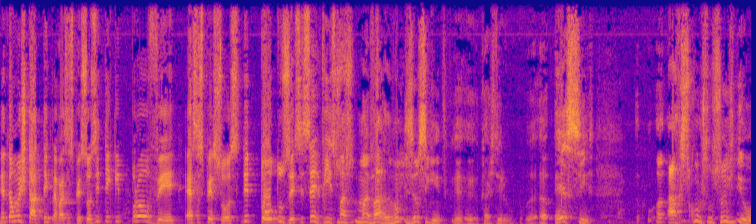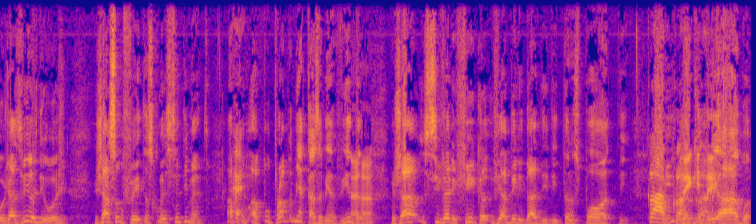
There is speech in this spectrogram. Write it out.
Então o Estado tem que levar essas pessoas e tem que prover essas pessoas de todos esses serviços. Mas, mas vamos dizer o seguinte, eh, eh, Castilho. eh, Esse, as construções de hoje, as vilas de hoje, já são feitas com esse sentimento. A, É. a- o próprio Minha Casa Minha Vida Aham. já se verifica viabilidade de, transporte, Claro, de, claro, Tem que claro. ter. água.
